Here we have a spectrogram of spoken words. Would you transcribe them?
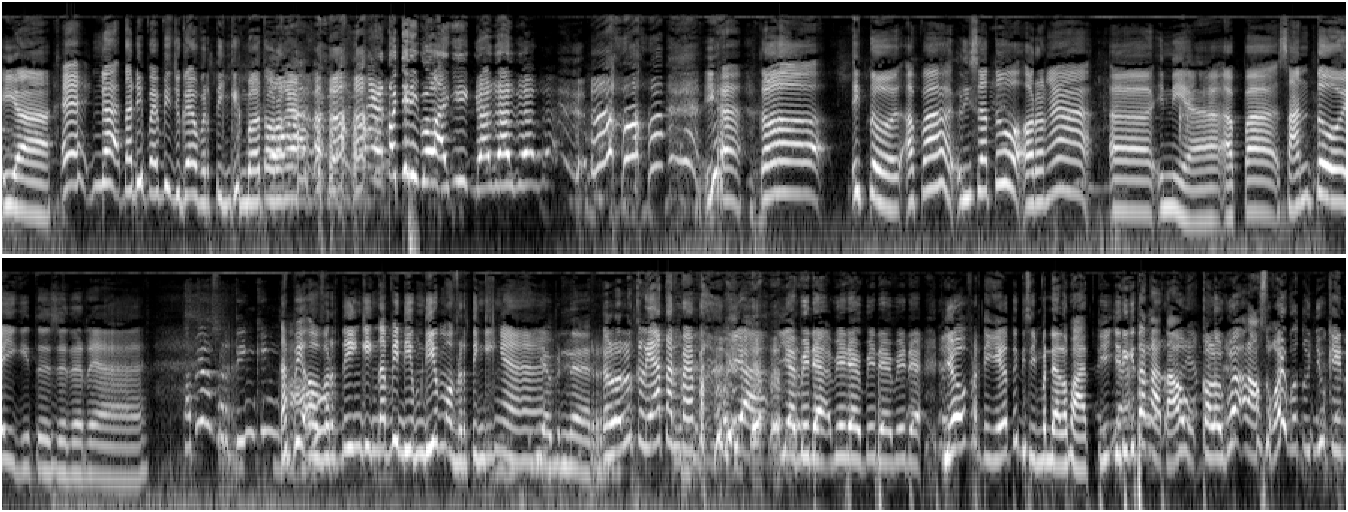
Iya eh enggak tadi Pepi juga overthinking banget orangnya eh kok jadi gue lagi? Gak, gak, gak, gak. Iya, kalau itu apa Lisa tuh orangnya eh, ini ya apa santuy gitu sebenarnya. Tapi overthinking. Tapi tau. overthinking, tapi diem-diem overthinkingnya. Iya bener. Kalau lu kelihatan Pep. Oh iya, iya beda, beda, beda, beda. Dia overthinking tuh disimpan dalam hati, jadi kita nggak tahu. Kalau gue langsung aja gue tunjukin.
